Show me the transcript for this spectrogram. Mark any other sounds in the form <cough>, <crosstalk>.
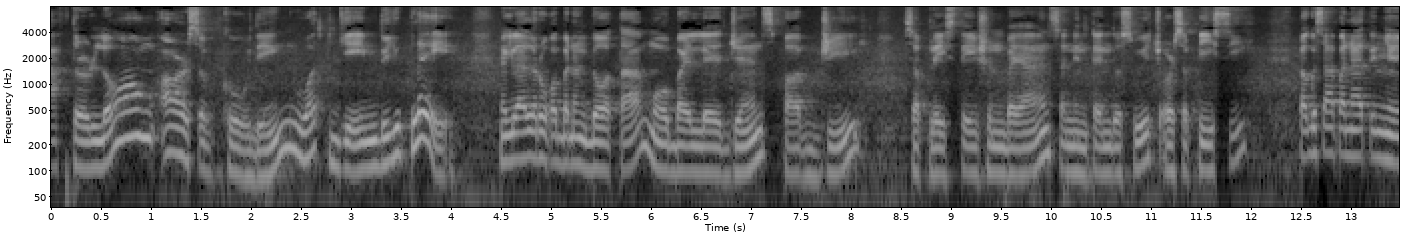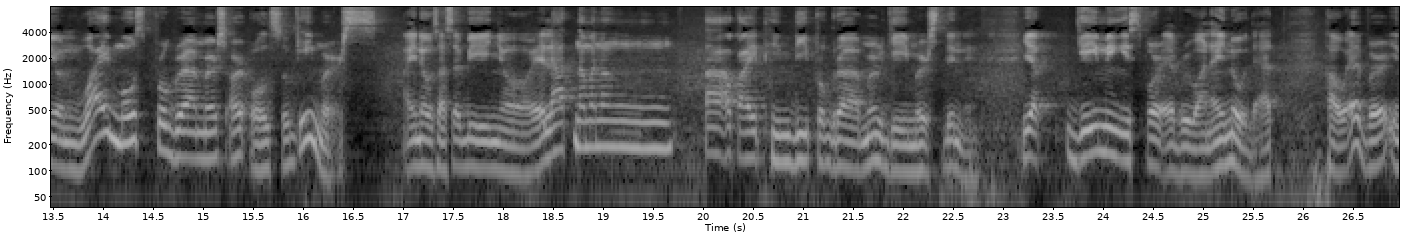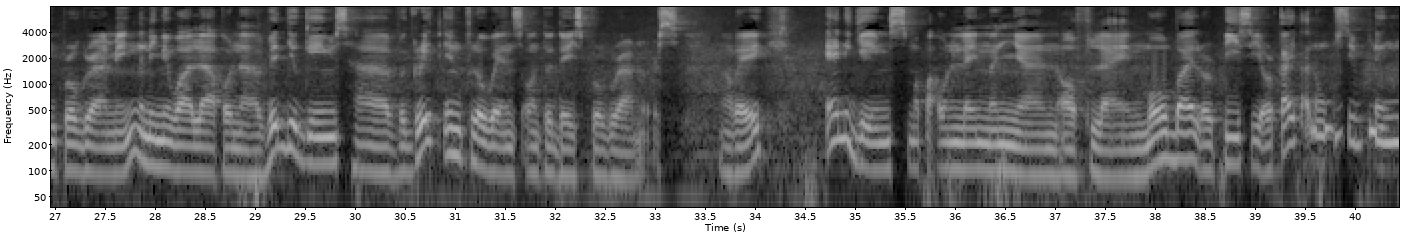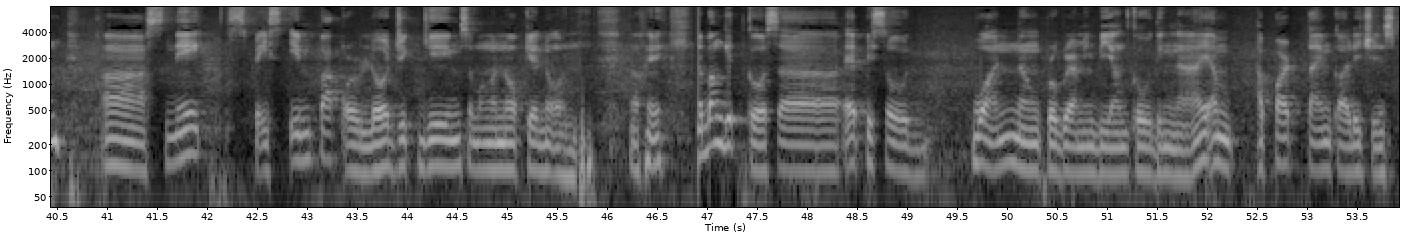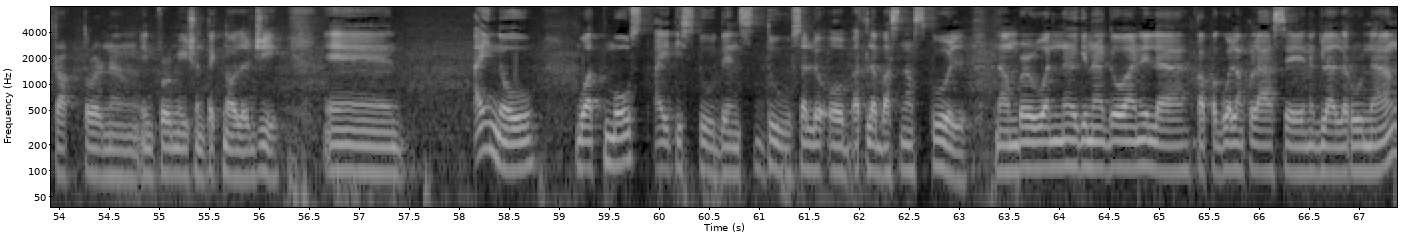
After long hours of coding, what game do you play? Naglalaro ka ba ng Dota, Mobile Legends, PUBG? Sa PlayStation ba yan? Sa Nintendo Switch or sa PC? Pag-usapan natin ngayon, why most programmers are also gamers? I know, sasabihin nyo, eh lahat naman ng tao kahit hindi programmer, gamers din eh. Yep, gaming is for everyone. I know that. However, in programming, naniniwala ako na video games have a great influence on today's programmers. Okay? Any games, mapa-online man yan, offline, mobile or PC or kahit anong simpleng uh, Snake, Space Impact or Logic game sa mga Nokia noon. <laughs> Okay? Nabanggit ko sa episode 1 ng Programming Beyond Coding na I am a part-time college instructor ng information technology. And I know what most IT students do sa loob at labas ng school. Number one na ginagawa nila kapag walang klase, naglalaro ng,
